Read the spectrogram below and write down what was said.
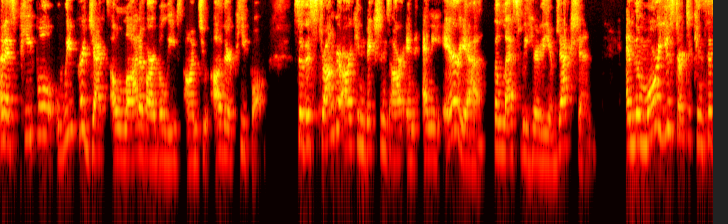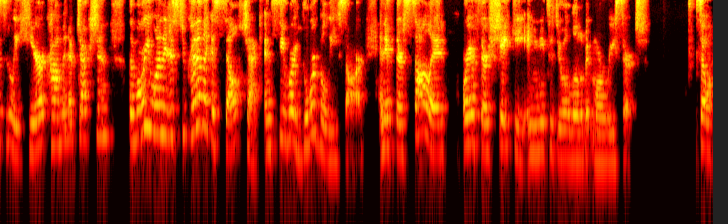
And as people, we project a lot of our beliefs onto other people. So the stronger our convictions are in any area, the less we hear the objection. And the more you start to consistently hear a common objection, the more you want to just do kind of like a self check and see where your beliefs are. And if they're solid, or if they're shaky and you need to do a little bit more research. So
